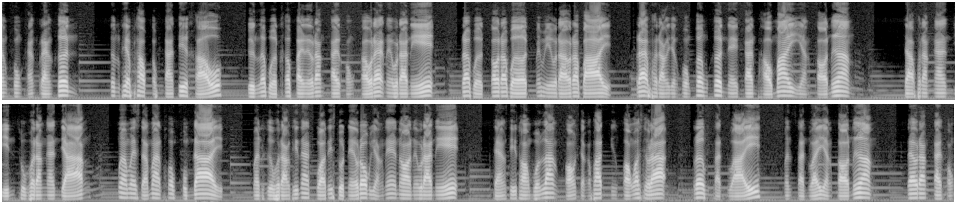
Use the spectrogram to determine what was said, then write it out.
ยังคงแข็งแกร่งขึ้น ซึ่งเทียบเท่ากับการที่เขาคืนระเบิดเข้าไปในร่างกายของเขาแรกในเวลานี้ ระเบิดก็ระเบิดไม่มีเวลาระบายและพลังยังคงเพิ่มขึ้นในการเผาไหม้อย่างต่อเนื่อง จากพลังงานหยินสู่พลังงานหยาง เมื่อไม่สามารถควบคุมได้ มันคือพลังที่น่ากลัวที่สุดในโลกอย่างแน่นอนในเวลานี้ แสงสีทองบนร่างของจักรพรรดิคิงของวัชระ เริ่มสั่นไหว มันสั่นไหวอย่างต่อเนื่อง แล้วร่างกายของ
